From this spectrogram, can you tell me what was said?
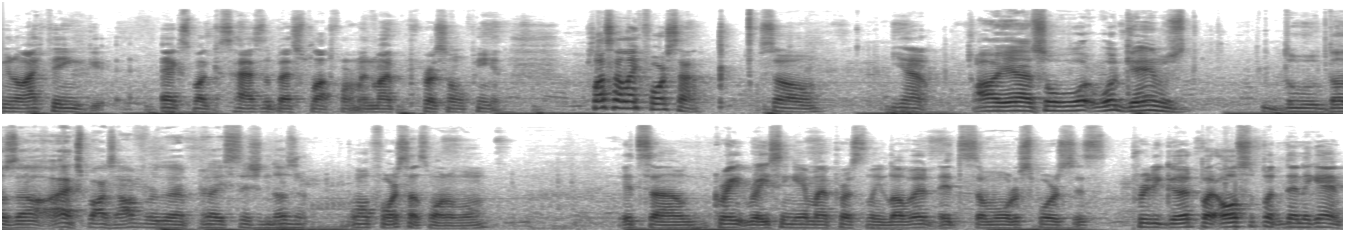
You know, I think Xbox has the best platform in my personal opinion. Plus, I like Forza, so yeah. Oh yeah. So what what games do does uh, Xbox offer that PlayStation doesn't? Well, Forza's one of them. It's a great racing game. I personally love it. It's a motorsports. It's pretty good, but also, but then again,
